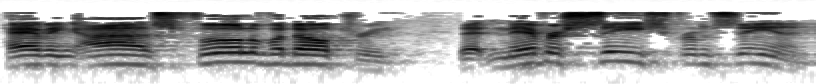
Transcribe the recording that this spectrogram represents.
having eyes full of adultery that never cease from sin.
